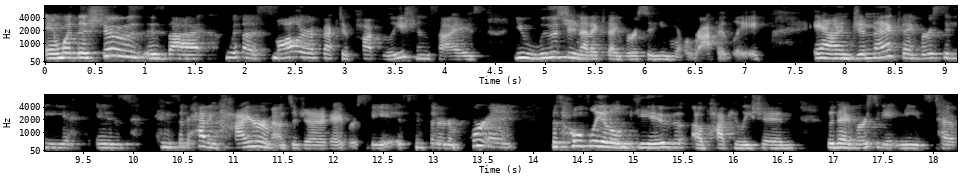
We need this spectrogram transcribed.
And what this shows is that with a smaller effective population size, you lose genetic diversity more rapidly. And genetic diversity is considered having higher amounts of genetic diversity is considered important because hopefully it'll give a population the diversity it needs to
